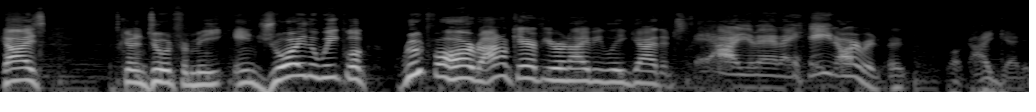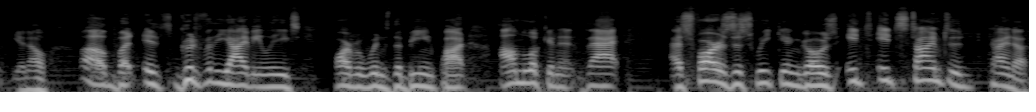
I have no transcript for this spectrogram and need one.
Guys, it's going to do it for me. Enjoy the week. Look, root for Harvard. I don't care if you're an Ivy League guy that's, oh, ah, man, I hate Harvard. Uh, Look, I get it, you know, uh, but it's good for the Ivy Leagues. Harvard wins the Beanpot. I'm looking at that. As far as this weekend goes, it, it's time to kind of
